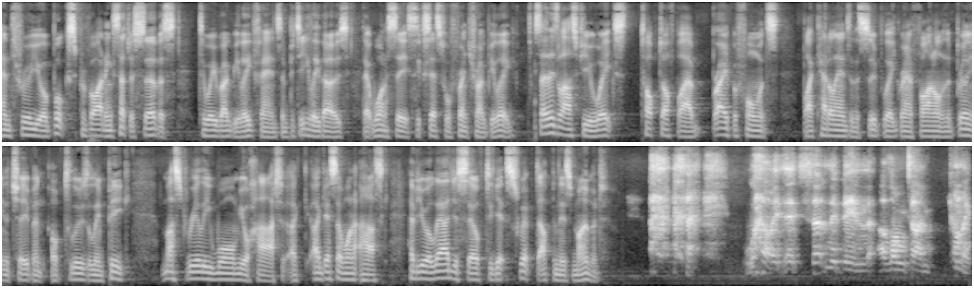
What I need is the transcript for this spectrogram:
and through your books providing such a service to we rugby league fans and particularly those that want to see a successful French rugby league. So these last few weeks, topped off by a brave performance by Catalans in the Super League Grand Final and the brilliant achievement of Toulouse Olympique, must really warm your heart. I, I guess I want to ask, have you allowed yourself to get swept up in this moment? Well, it, it's certainly been a long time coming.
